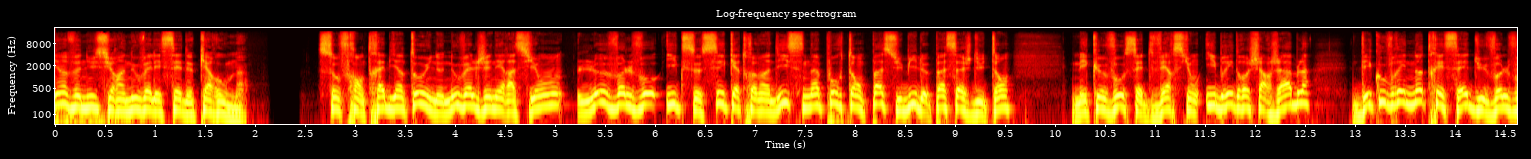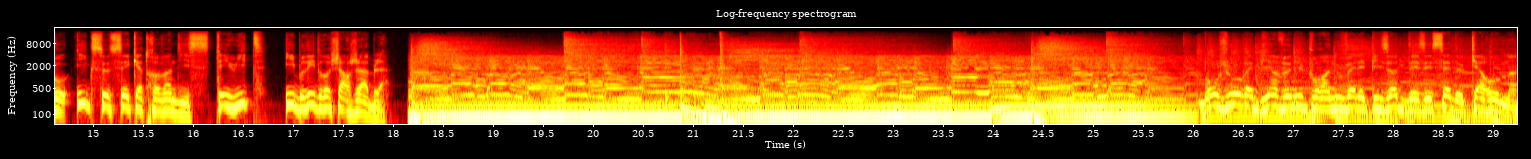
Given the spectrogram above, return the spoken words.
bienvenue sur un nouvel essai de Caroom. S'offrant très bientôt une nouvelle génération, le Volvo XC90 n'a pourtant pas subi le passage du temps. Mais que vaut cette version hybride rechargeable? Découvrez notre essai du Volvo XC90 T8 hybride rechargeable. Bonjour et bienvenue pour un nouvel épisode des essais de Caroom.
